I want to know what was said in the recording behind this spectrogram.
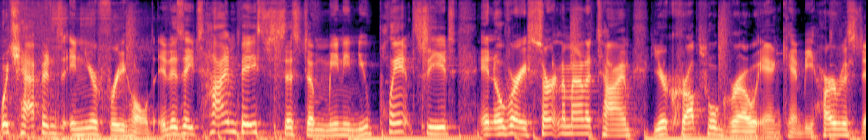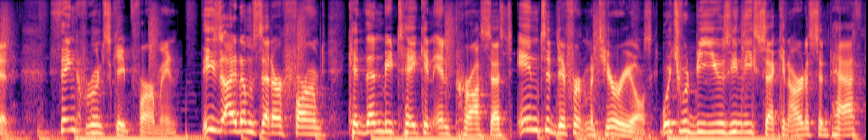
which happens in your freehold. It is a time-based system, meaning you plant seeds, and over a certain amount of time, your crops will grow and can be harvested. Think RuneScape farming. These items that are farmed can then be taken and processed into different materials, which would be using the second artisan path,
